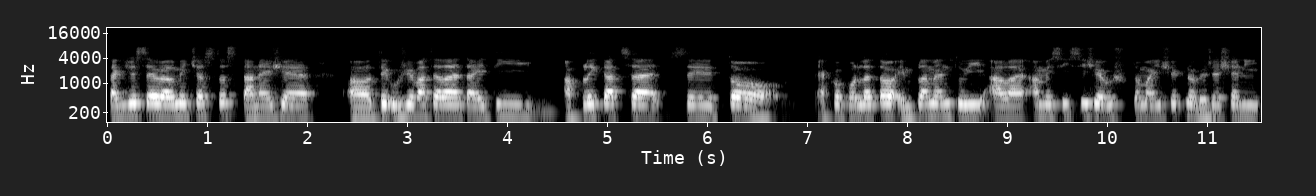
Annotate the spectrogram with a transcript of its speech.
takže se velmi často stane, že ty uživatelé tady té aplikace si to jako podle toho implementují, ale a myslí si, že už to mají všechno vyřešený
